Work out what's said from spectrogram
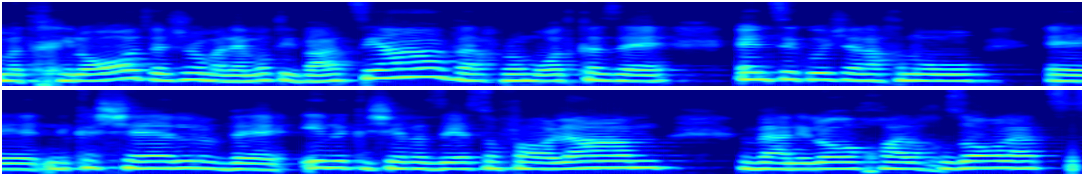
מתחילות ויש לנו מלא מוטיבציה ואנחנו מאוד כזה אין סיכוי שאנחנו אה, ניכשל ואם ניכשל אז זה יהיה סוף העולם ואני לא אוכל לחזור לעצ...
